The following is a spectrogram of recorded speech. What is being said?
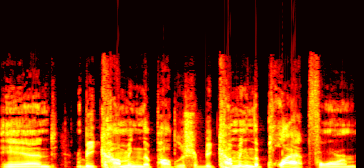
and becoming the publisher, becoming the platform.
